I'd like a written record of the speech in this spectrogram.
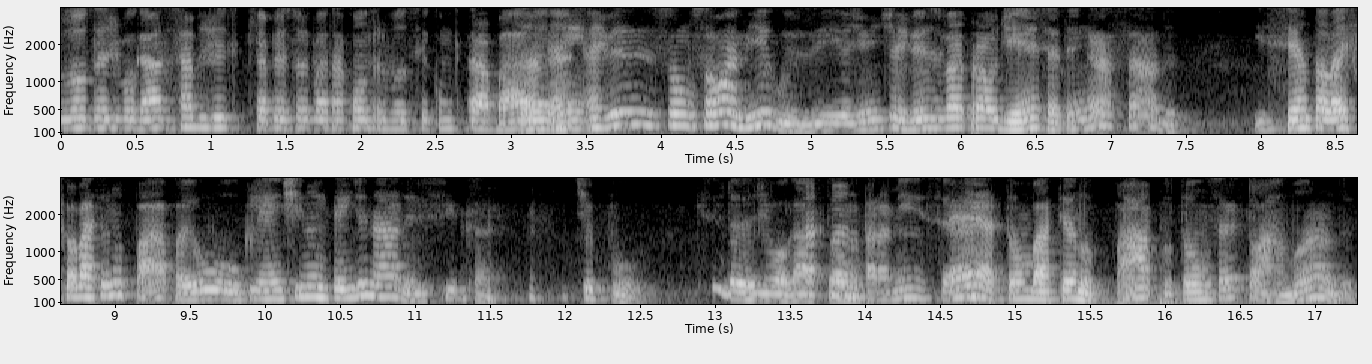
outros advogados, sabe do jeito que a pessoa vai estar contra você, como que trabalha, Também, né? às vezes são, são amigos e a gente às vezes vai pra audiência, é até engraçado. E senta lá e fica batendo papo. Aí o, o cliente não entende nada, ele fica tipo, que esses dois advogados Tá estão. para mim, será? É, estão batendo papo, tão, será que estão armando?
